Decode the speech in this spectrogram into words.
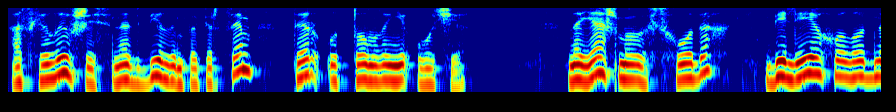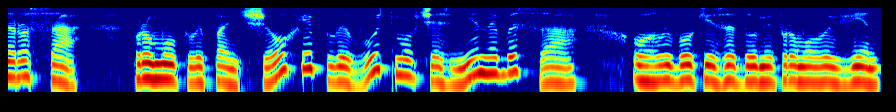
а схилившись над білим папірцем, тер утомлені очі. На яшмових сходах біліє холодна роса, промокли панчохи, пливуть мовчазні небеса, у глибокій задумі промовив він,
